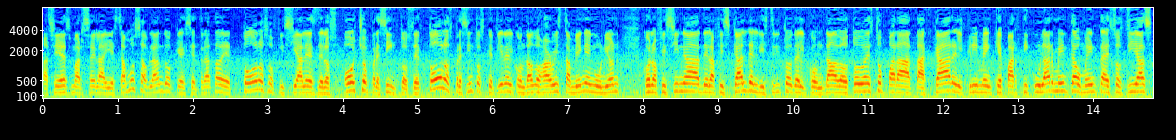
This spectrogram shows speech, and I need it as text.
Así es, Marcela, y estamos hablando que se trata de todos los oficiales de los ocho precintos, de todos los precintos que tiene el condado Harris, también en unión con la oficina de la fiscal del distrito del condado. Todo esto para atacar el crimen que particularmente aumenta estos días,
